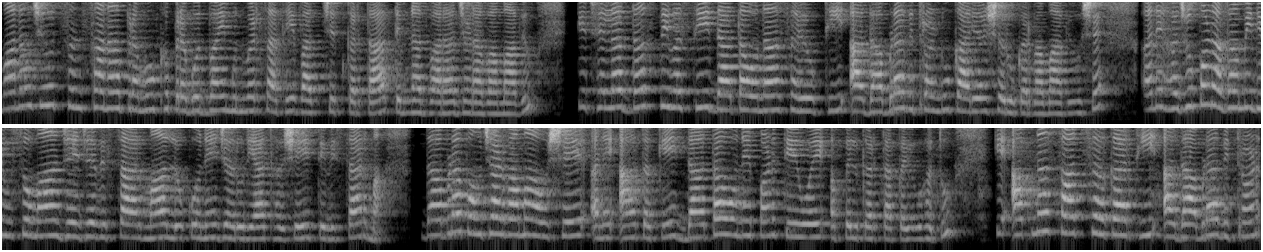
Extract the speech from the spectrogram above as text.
માનવજ્યોત સંસ્થાના પ્રમુખ પ્રબોધભાઈ મુનવર સાથે વાતચીત કરતા તેમના દ્વારા જણાવવામાં આવ્યું કે છેલ્લા દસ દિવસથી દાતાઓના સહયોગથી આ ધાબળા વિતરણનું કાર્ય શરૂ કરવામાં આવ્યું છે અને હજુ પણ આગામી દિવસોમાં જે જે વિસ્તારમાં લોકોને જરૂરિયાત હશે તે વિસ્તારમાં દાબડા પહોંચાડવામાં આવશે અને આ તકે દાતાઓને પણ તેઓએ અપીલ કરતા કહ્યું હતું કે આપના સાથ સહકારથી આ ધાબળા વિતરણ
